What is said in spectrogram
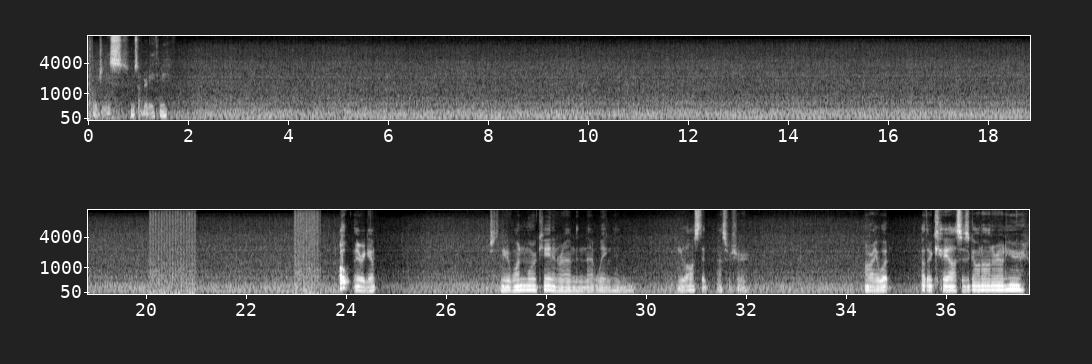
Oh jeez, who's underneath me? Oh, there we go. Just needed one more cannon round in that wing, and he lost it, that's for sure. Alright, what other chaos is going on around here?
